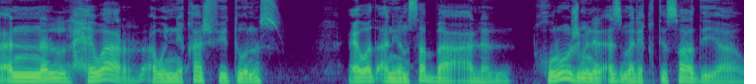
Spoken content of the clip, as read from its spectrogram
أن الحوار أو النقاش في تونس عوض أن ينصب على الخروج من الأزمة الاقتصادية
